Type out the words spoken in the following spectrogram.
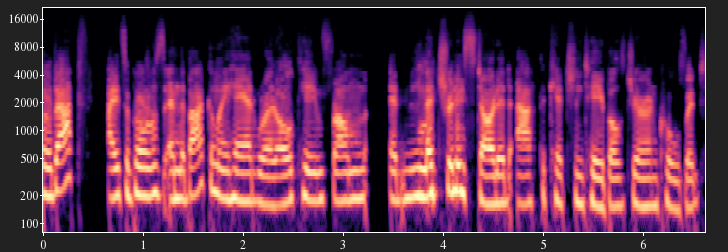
So that I suppose in the back of my head where it all came from, it literally started at the kitchen table during COVID.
